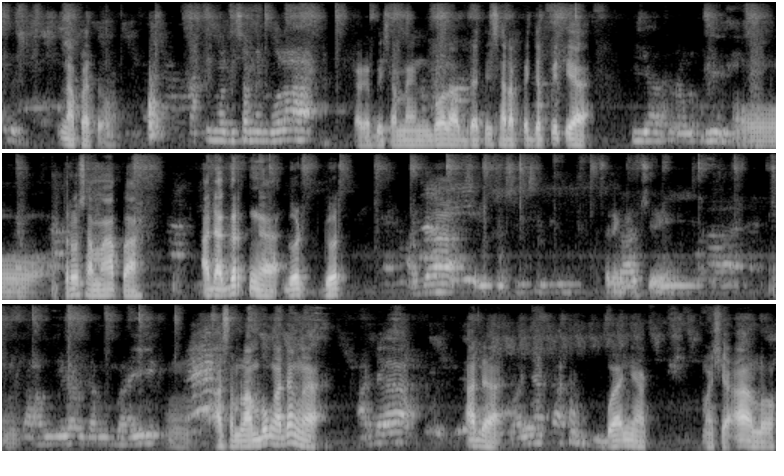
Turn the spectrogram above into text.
aduh, Kenapa tuh? kaki nggak bisa main bola. Kagak bisa main bola, berarti saraf kejepit ya? Iya kurang lebih. Oh, terus sama apa? Ada GERD nggak? GERD, GERD Ada sering pusing sini. sering pusing. Alhamdulillah udah membaik. Hmm. Asam lambung ada nggak? Ada Ada, banyak banyak. Masya Allah.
